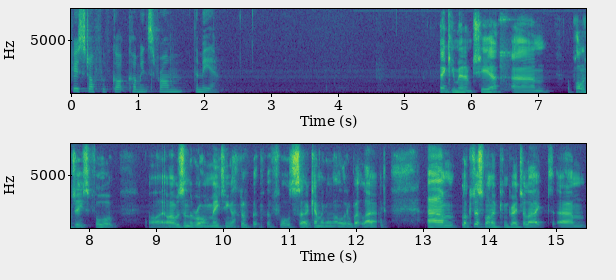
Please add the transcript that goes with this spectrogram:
First off, we've got comments from the Mayor. Thank you, Madam Chair. Um, apologies for, I, I, was in the wrong meeting a little bit before, so coming on a little bit late. Um, look, just want to congratulate um,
